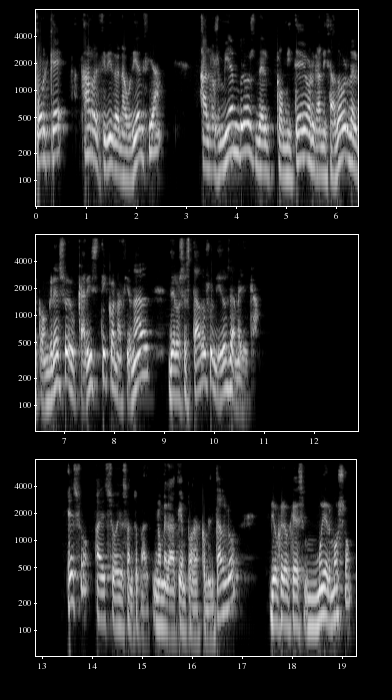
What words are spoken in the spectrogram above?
Porque ha recibido en audiencia a los miembros del Comité Organizador del Congreso Eucarístico Nacional de los Estados Unidos de América. Eso ha hecho hoy el Santo Padre. No me da tiempo a comentarlo. Yo creo que es muy hermoso.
